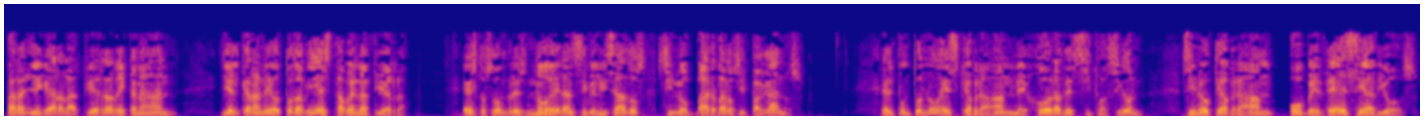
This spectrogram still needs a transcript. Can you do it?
para llegar a la tierra de Canaán, y el cananeo todavía estaba en la tierra. Estos hombres no eran civilizados, sino bárbaros y paganos. El punto no es que Abraham mejora de situación, sino que Abraham obedece a Dios.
